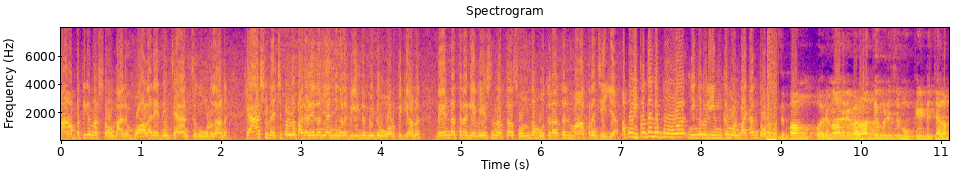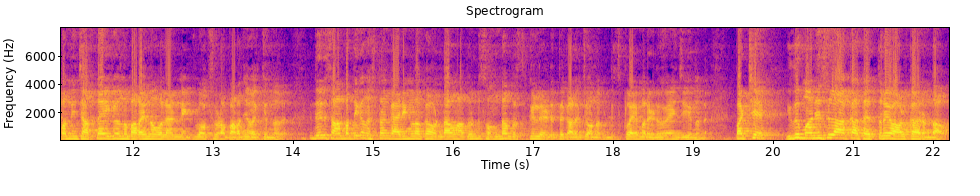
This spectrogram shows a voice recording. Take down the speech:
സാമ്പത്തിക നഷ്ടം ഉണ്ടാകാനും വളരെയധികം ചാൻസ് കൂടുതലാണ്. ക്യാഷ് വെച്ചിട്ടുള്ള പരിപാടികൾ ഞാൻ നിങ്ങൾ വീണ്ടും വീണ്ടും ഓർപ്പിക്കുകയാണ്. വേണ്ടത്ര ഗവേഷണം നടത്താൻ സ്വന്തം ഉത്തരവാദിത്തത്തിൽ മാത്രം ചെയ്യുക. അപ്പോൾ ഇപ്പൊ തന്നെ പോവുക നിങ്ങൾ ഒരു ഇൻകം ഉണ്ടാക്കാൻ തുടങ്ങും ഇതിപ്പം ഒരുമാതിരി വെള്ളത്തിൽ പിടിച്ച് മുക്കിയിട്ട് ചിലപ്പോൾ നീ ചത്തയക്കും എന്ന് പറയുന്ന പോലെയാണ് നെറ്റ് ബ്ലോക്സ് ഇവിടെ പറഞ്ഞു വെക്കുന്നത്. ഇതിൽ സാമ്പത്തിക നഷ്ടം കാര്യങ്ങളൊക്കെ ഉണ്ടാവും. അതുകൊണ്ട് സ്വന്തം റിസ്കിൽ എടുത്ത് കളിച്ചോണം. ഡിസ്ക്ലൈമർ ഇടുകയും ചെയ്യുന്നുണ്ട്. പക്ഷേ ഇത് മനസ്സിലാക്കാത്ത എത്രയോ ആൾക്കാരുണ്ടാവും.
